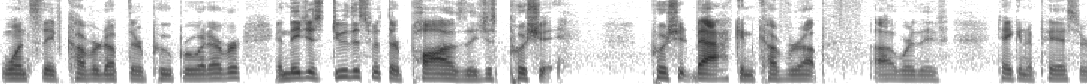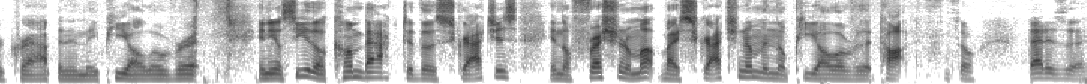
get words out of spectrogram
once they've covered up their poop or whatever. And they just do this with their paws. They just push it, push it back and cover up uh, where they've taken a piss or crap and then they pee all over it. And you'll see they'll come back to those scratches and they'll freshen them up by scratching them and they'll pee all over the top. And so that is a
